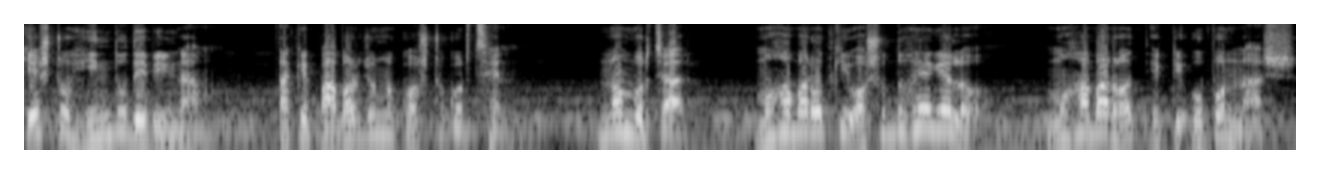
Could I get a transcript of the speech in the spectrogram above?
কেষ্ট হিন্দু দেবীর নাম, তাকে পাবার জন্য কষ্ট করছেন? নম্বর চার, মহাভারত কি অশুদ্ধ হয়ে গেল? মহাভারত একটি উপন্যাস,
